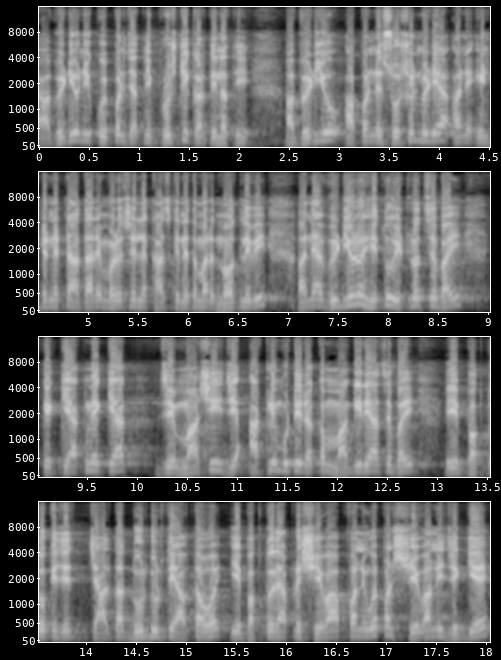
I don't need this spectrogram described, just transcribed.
આ વિડીયોની કોઈપણ જાતની પુષ્ટિ કરતી નથી. આ વીડિયો આપણને સોશિયલ મીડિયા અને ઇન્ટરનેટના આધારે મળ્યો છે એટલે ખાસ કરીને તમારે નોંધ લેવી. અને આ વિડીયોનો હેતુ એટલો જ છે ભાઈ કે ક્યાંક ને ક્યાંક જે માસી જે આટલી મોટી રકમ માંગી રહ્યા છે ભાઈ, એ ભક્તો કે જે ચાલતા દૂર દૂરથી આવતા હોય, એ ભક્તોને આપણે સેવા આપવાની હોય, પણ સેવાની જગ્યાએ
